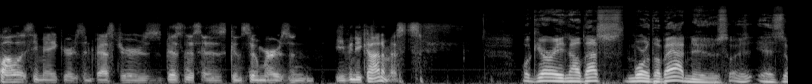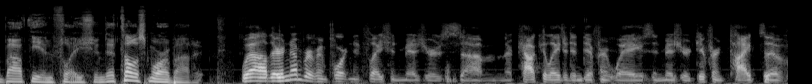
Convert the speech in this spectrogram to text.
policymakers, investors, businesses, consumers, and even economists. Well, Gary, now that's more of the bad news uh, is about the inflation. Tell us more about it. Well, there are a number of important inflation measures. Um, they're calculated in different ways and measure different types of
